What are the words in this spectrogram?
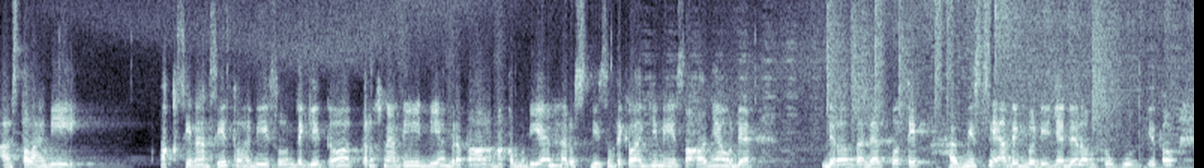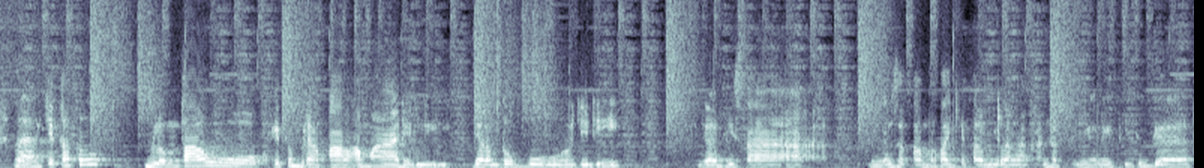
uh, setelah di vaksinasi setelah disuntik itu terus nanti dia berapa lama kemudian harus disuntik lagi nih soalnya udah dalam tanda kutip habis nih antibodinya dalam tubuh gitu. Nah kita tuh belum tahu itu berapa lama ada di dalam tubuh, jadi nggak bisa dengan serta merta kita bilang akan herd immunity juga.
